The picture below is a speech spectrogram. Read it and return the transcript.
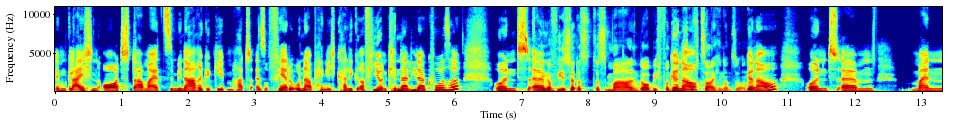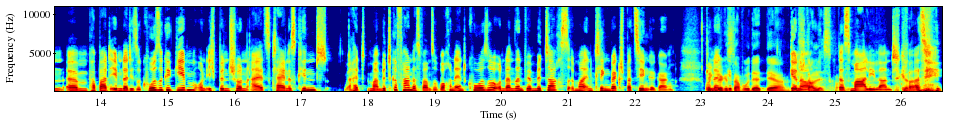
im gleichen Ort damals Seminare gegeben hat, also Pferdeunabhängig, Kalligrafie und Kinderliederkurse. Und, ähm, Kalligrafie ist ja das, das Malen, glaube ich, von genau, den Schriftzeichen und so. Ne? Genau. Und ähm, mein ähm, Papa hat eben da diese Kurse gegeben und ich bin schon als kleines Kind halt immer mitgefahren. Das waren so Wochenendkurse und dann sind wir mittags immer in Klingenberg spazieren gegangen. Klingenberg ist da, wo der, der, genau, der Stall ist. Quasi. Das Maliland genau. quasi.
